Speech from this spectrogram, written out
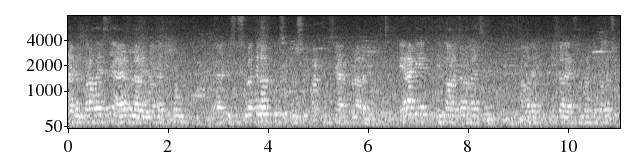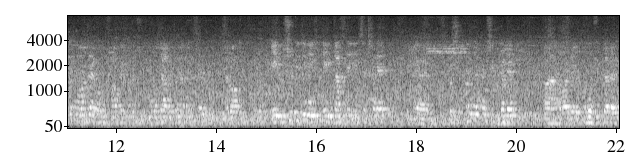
আয়োজন করা হয়েছে। আয় রব্বুল আলামিন আমরা আহ, কিছু সুরা তেলাওয়াত করছি দুরুশরীফ পাঠ করছি আয় রব্বুল আলামিন এর আগে দীর্ঘ আলোচনা হয়েছে। আমাদের বিদ্যালয়ের সম্মানিত প্রধান শিক্ষক মহোদয় এবং সহকারী মহোদয় আলোচনা করেছেন এবং এই বিষয়টি যিনি এই ক্লাসে এই সেকশনে প্রশিক্ষণ দেবেন শিক্ষাদের আমাদের বিদ্যালয়ের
